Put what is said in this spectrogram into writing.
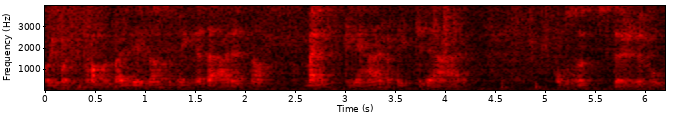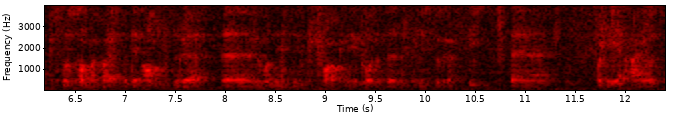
Og i forhold til samarbeid så tenker jeg det er et eller annet merkelig her. At ikke det er også et større fokus på samarbeid med de andre eh, humanistiske fagene i forhold til dette med historiografi. Eh, for det er jo et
